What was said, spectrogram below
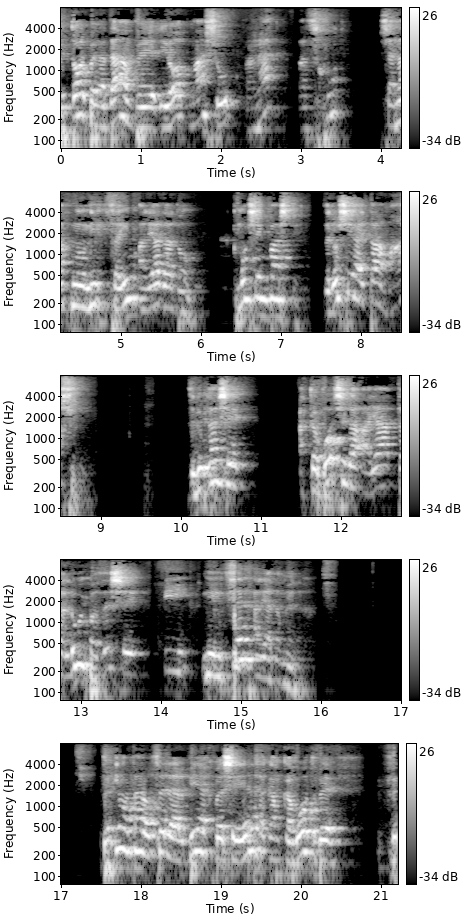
בתור בן אדם ולהיות משהו רק הזכות שאנחנו נמצאים על יד האדום. כמו שהנבשתי. זה לא שהיא הייתה משהו. זה בגלל שהכבוד שלה היה תלוי בזה שהיא נמצאת על יד המלך. ואם אתה רוצה להרוויח ושיהיה לך גם כבוד ו, ו,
